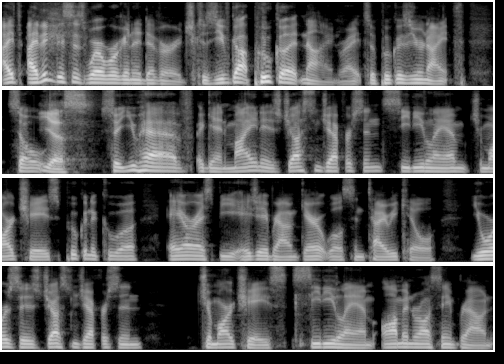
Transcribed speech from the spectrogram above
I I think this is where we're going to diverge because you've got Puka at nine, right? So Puka's your ninth. So yes. So you have again, mine is Justin Jefferson, CeeDee Lamb, Ja'Marr Chase, Puka Nacua, ARSB, AJ Brown, Garrett Wilson, Tyreek Hill. Yours is Justin Jefferson, Ja'Marr Chase, CeeDee Lamb, Amon-Ra St. Brown,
